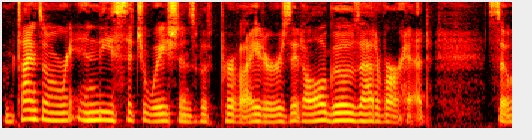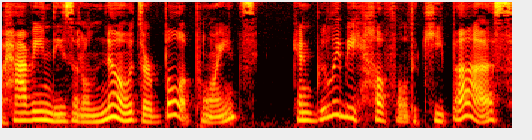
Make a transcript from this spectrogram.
Sometimes when we're in these situations with providers, it all goes out of our head. So, having these little notes or bullet points can really be helpful to keep us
